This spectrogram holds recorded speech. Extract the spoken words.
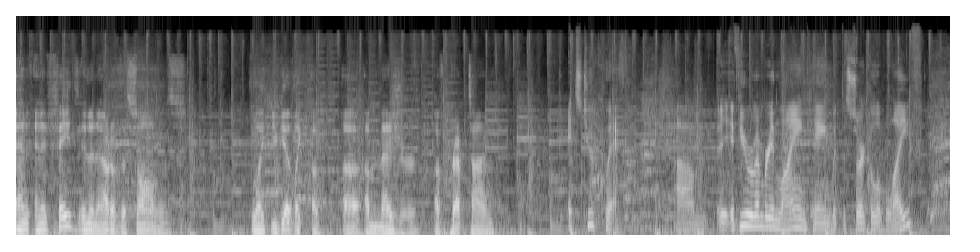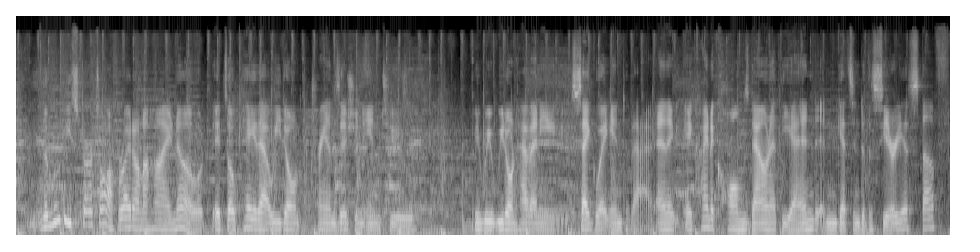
and and it fades in and out of the songs like you get like a, a, a measure of prep time It's too quick. Um, if you remember in Lion King with the Circle of Life, the movie starts off right on a high note. It's okay that we don't transition into. We, we, don't have any segue into that. And it, it kind of calms down at the end and gets into the serious stuff.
